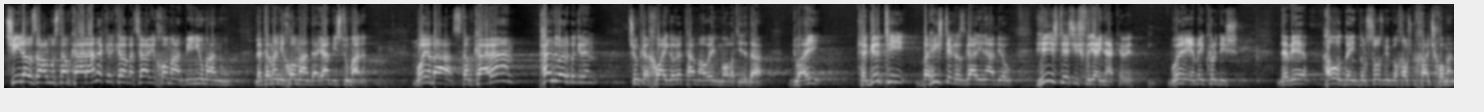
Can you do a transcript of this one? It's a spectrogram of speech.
چی لەو زاڵ مستەمکارانە کرد کە بە چاوی خۆمان بینیومان و لە تەمەنی خۆماندا یان بیستومانن بۆیە با ستەمکاران پەند وەربگرن چونکە خوای گەورە تا ماوەیەک مۆڵەتی دەدا دوایی کە گرتی بە هیچ شتێک ڕزگاری نابێ و هیچ شتێکیش فریای ناکەوێ بۆیە ئێمەی کوردیش دەبێ هەوڵ بین دڵسۆز بین بۆ خەڵک خاچ خۆمان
